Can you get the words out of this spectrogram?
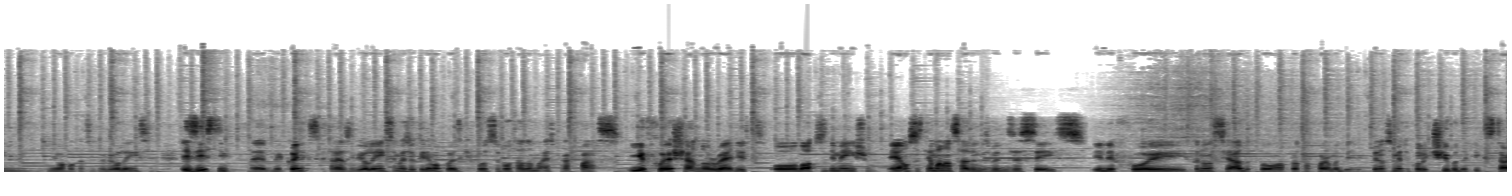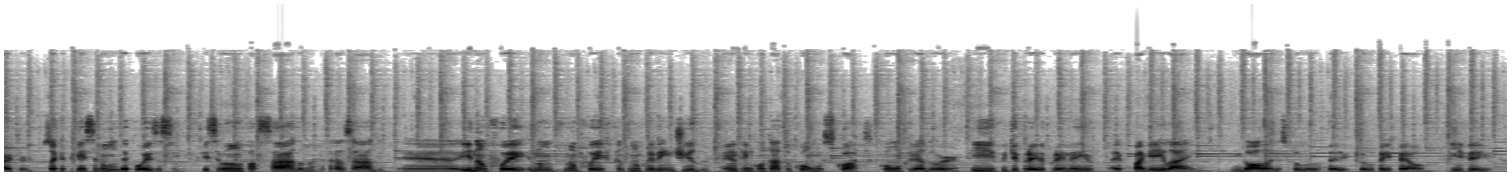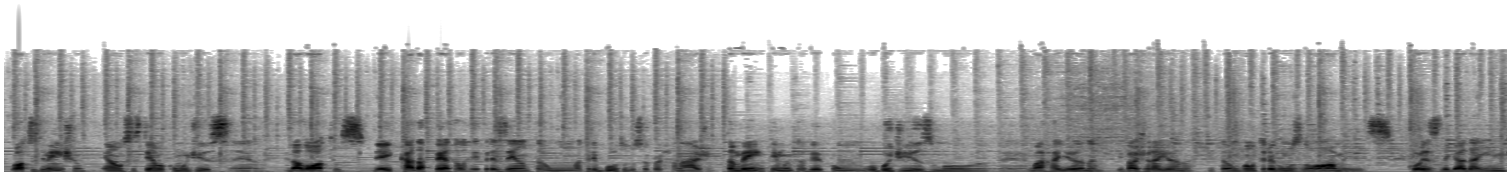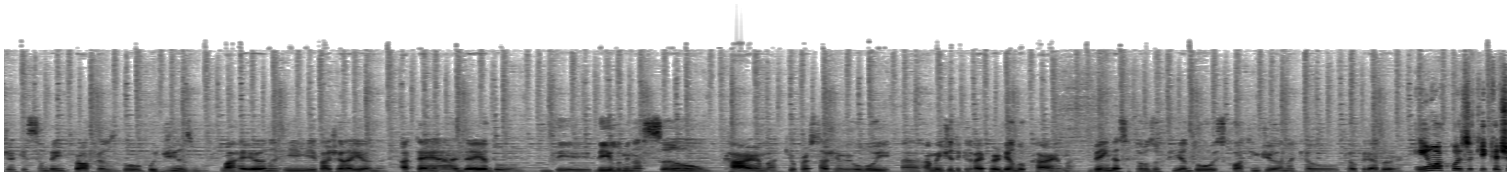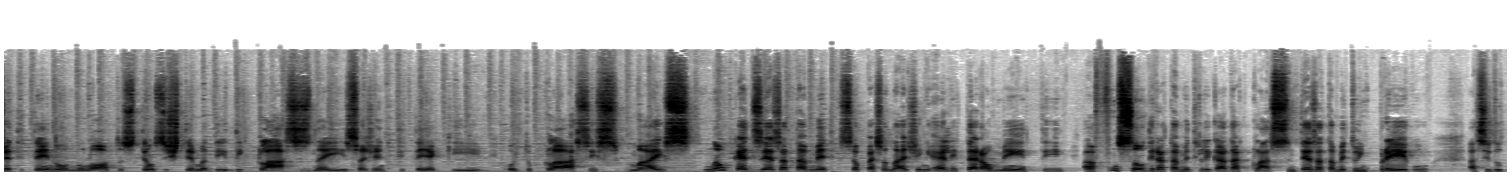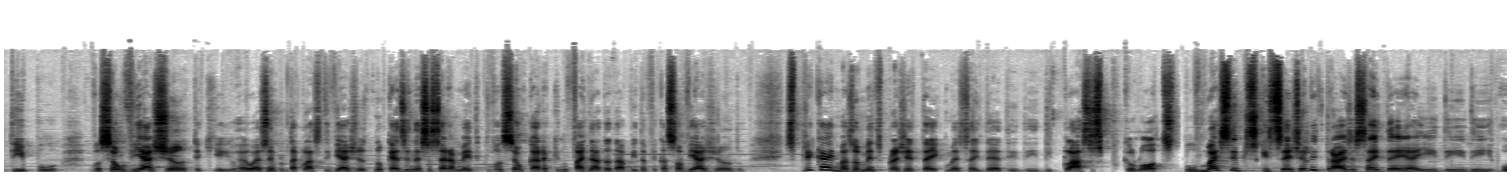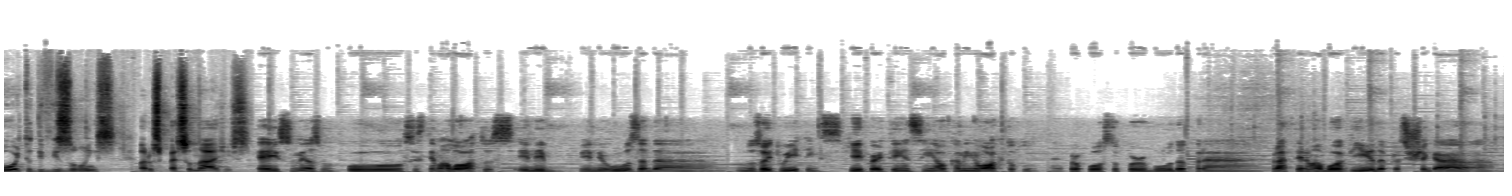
nenhuma vocação para violência. Existem é, mecânicas que trazem violência, mas eu queria uma coisa que fosse voltada mais para paz. E eu fui achar no Reddit o Lotus Dimension. É um sistema lançado em 2016. Ele foi financiado por uma plataforma de financiamento coletivo da Kickstarter. Só que eu fiquei sabendo depois, assim. Fiquei sabendo ano passado, ano retrasado. É, e não foi, não, não, foi, não foi vendido. Eu entrei em contato com o Scott, com o criador, e pedi para ele por e-mail. Aí paguei lá em, em dólares pelo, pelo PayPal e veio. Lotus Dimension é um sistema, como diz, é, da Lotus, e aí cada pétala representa um atributo do seu personagem. Também tem muito a ver com o budismo é, Mahayana e Vajrayana. Então vão ter alguns nomes, coisas ligadas à Índia que são bem próprias do budismo, Mahayana e Vajrayana. Até a ideia do, de, de iluminação, karma, que o personagem evolui à, à, medida que ele vai perdendo o karma, vem dessa filosofia do Scott Indiana, que é o, que é o criador. E uma coisa aqui que a gente tem no, no Lotus, tem um sistema de, de classes, né? Isso a gente tem aqui oito classes, mas não quer dizer exatamente que seu personagem é literalmente a função diretamente ligada à classe. Não tem exatamente o emprego emprego, assim do tipo, você é um viajante, aqui é o exemplo da classe de viajante, não quer dizer necessariamente que você é um cara que não faz nada da vida, fica só viajando. Explica aí mais ou menos pra gente aí como é essa ideia de, de, de classes, porque o Lotus, por mais simples que seja, ele traz essa ideia aí de, de oito divisões para os personagens. É isso mesmo. O sistema Lotus, ele ele usa da, dos oito itens que pertencem ao caminho óctuplo é, proposto por Buda para ter uma boa vida, para se chegar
